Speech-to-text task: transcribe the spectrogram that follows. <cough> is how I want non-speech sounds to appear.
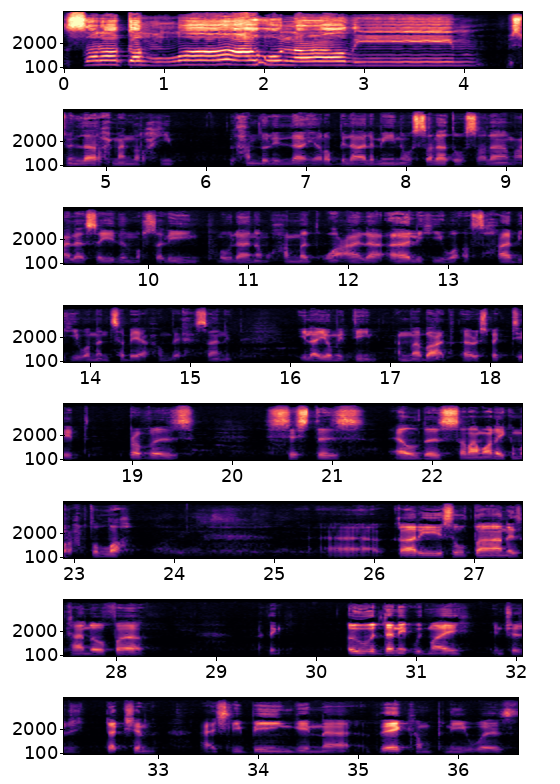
صدق الله العظيم. بسم الله الرحمن الرحيم الحمد لله رب العالمين والصلاة والسلام على سيد المرسلين مولانا محمد وعلى آله وأصحابه ومن تبعهم بإحسان إلى يوم الدين أما بعد our respected brothers sisters elders السلام عليكم ورحمة الله uh, Qari Sultan is kind of uh, I overdone it with my introduction actually being in uh, their company was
